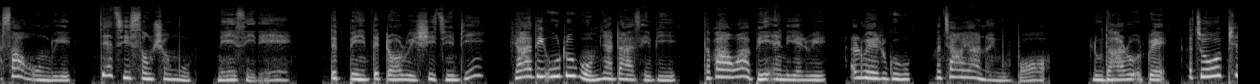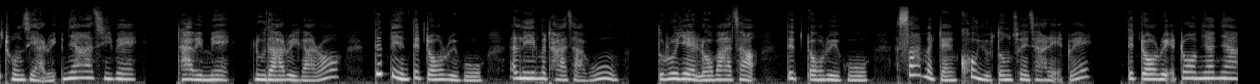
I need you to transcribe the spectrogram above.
အဆောက်အုံတွေပြည့်စည်ဆုံးရှုံးမှုနည်းစေတယ်။တစ်ပင်တစ်တော်တွေရှိခြင်းဖြင့်ရာသီဥတုကိုမျှတစေပြီးတဘာဝဘေးအန္တရာယ်တွေအလွယ်တကူမကြောက်ရနိုင်ဘူးပေါ့လူသားတို့အတွက်အကျိုးဖြစ်ထွန်းစရာတွေအများကြီးပဲ ဒါပေမဲ့လူသားတွေကတော့တစ်ပင်တစ်တော်တွေကိုအလေးမထားကြဘူးသူတို့ရဲ့လောဘကြောင့်တစ်တော်တွေကိုအစမတန်ခုတ်ယူသုံးဆွဲကြတဲ့အတွက်တစ်တော်တွေအတော်များများ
